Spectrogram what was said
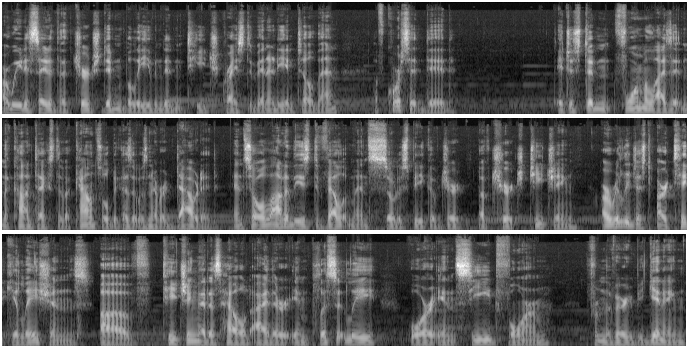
Are we to say that the church didn't believe and didn't teach Christ's divinity until then? Of course it did. It just didn't formalize it in the context of a council because it was never doubted. And so a lot of these developments, so to speak, of church, of church teaching are really just articulations of teaching that is held either implicitly or in seed form from the very beginning,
